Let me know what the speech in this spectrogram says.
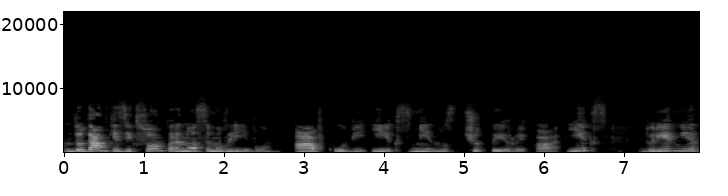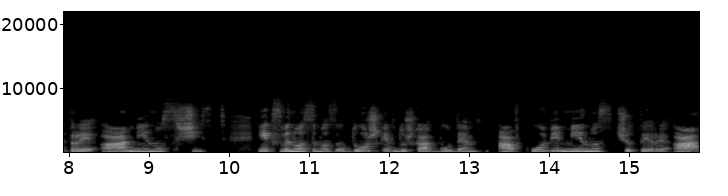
доданки з х переносимо вліво. А в кубі х мінус 4ax дорівнює 3а мінус 6. Х виносимо за дужки, в дужках буде а в кубі мінус 4а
